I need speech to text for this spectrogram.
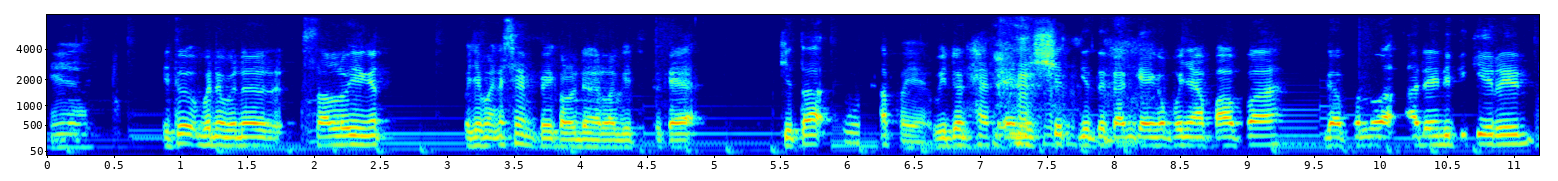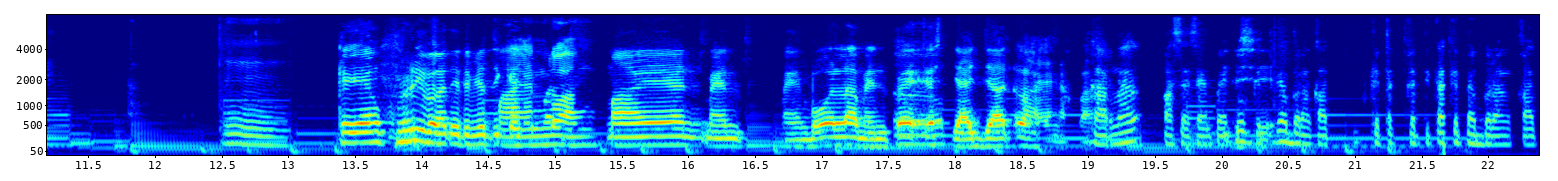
Iya. Itu bener-bener selalu inget zaman SMP kalau dengar lagu itu tuh kayak kita apa ya we don't have any shit gitu kan kayak nggak punya apa-apa nggak perlu ada yang dipikirin Hmm, kayak yang free banget itu main doang. main main main bola main PS jajan. Wah enak banget. karena pas SMP itu Iya ketika berangkat kita, ketika kita berangkat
